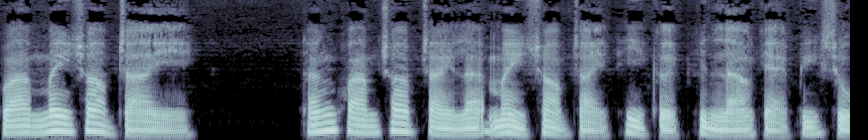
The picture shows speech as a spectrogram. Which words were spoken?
ความไม่ชอบใจ ทั้งความชอบใจและไม่ชอบใจที่เกิดขึ้นแล้วแก่ภิกษุ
